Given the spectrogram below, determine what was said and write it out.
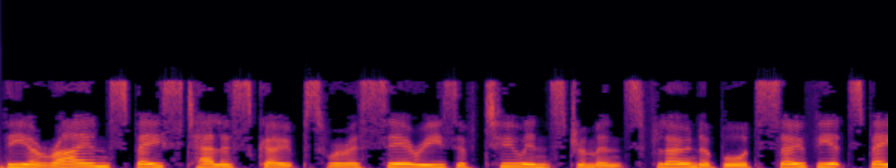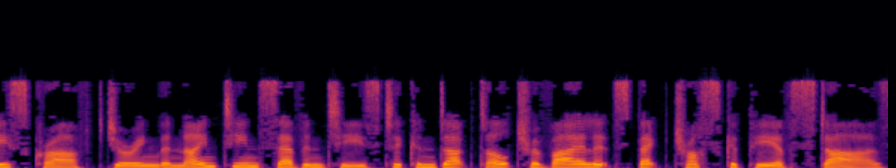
The Orion space telescopes were a series of two instruments flown aboard Soviet spacecraft during the 1970s to conduct ultraviolet spectroscopy of stars.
